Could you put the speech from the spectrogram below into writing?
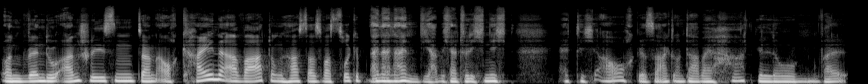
Und wenn du anschließend dann auch keine Erwartung hast, dass was zurückgibt, nein, nein, nein, die habe ich natürlich nicht, hätte ich auch gesagt und dabei hart gelogen, weil,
